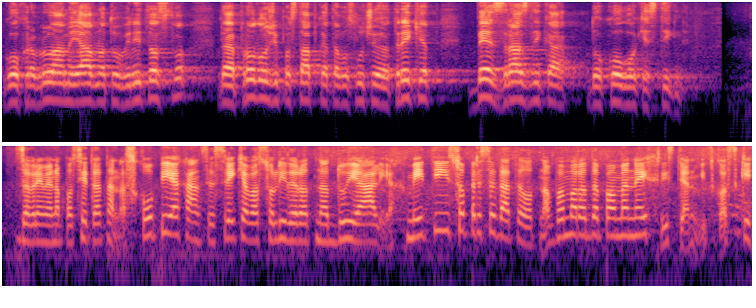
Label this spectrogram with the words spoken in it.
го охрабруваме јавното обвинителство да ја продолжи постапката во случајот рекет без разлика до кого ќе стигне. За време на посетата на Скопје, Хан се среќава со лидерот на Дуја Али Ахмети и со преседателот на ВМРО да ДПМН Христијан Мицковски.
